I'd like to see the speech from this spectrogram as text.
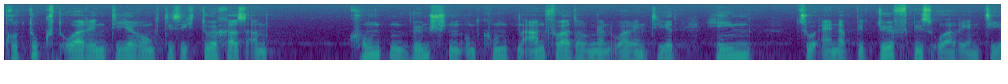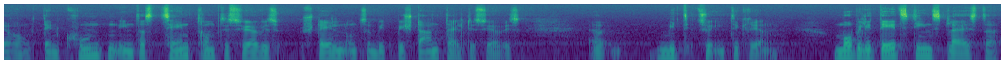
Produktorientierung, die sich durchaus an Kundenwünschen und Kundenanforderungen orientiert, hin zu einer Bedürfnisorientierung, den Kunden in das Zentrum des Service stellen und somit Bestandteil des Service äh, mit zu integrieren. Mobilitätsdienstleister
